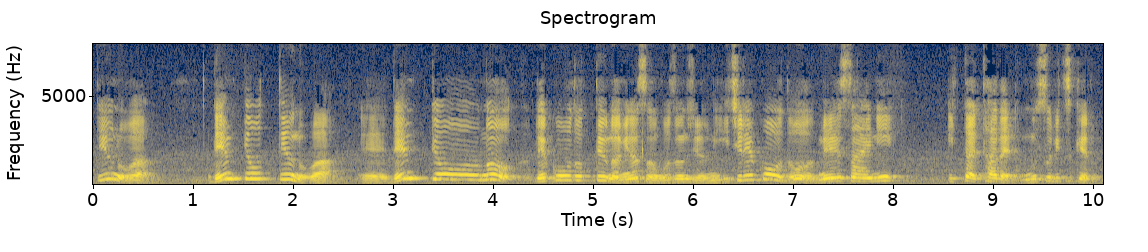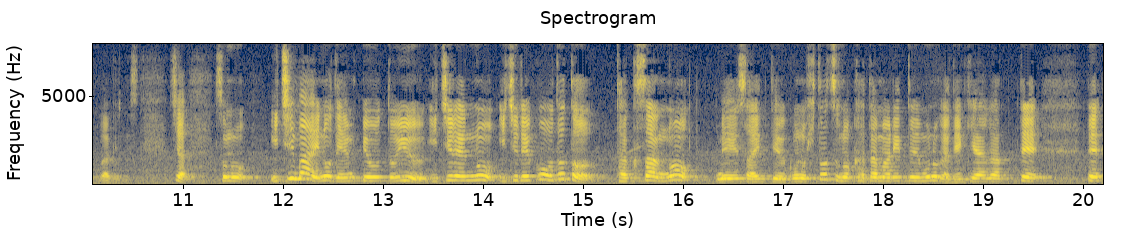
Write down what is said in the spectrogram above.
っていうのは伝票っていうのは、えー、伝票のレコードっていうのは皆さんご存知のように1レコードを明細に一体他で結びつけるわけです。じゃあその1枚の伝票という一連の1レコードとたくさんの明細っていうこの一つの塊というものが出来上がってで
